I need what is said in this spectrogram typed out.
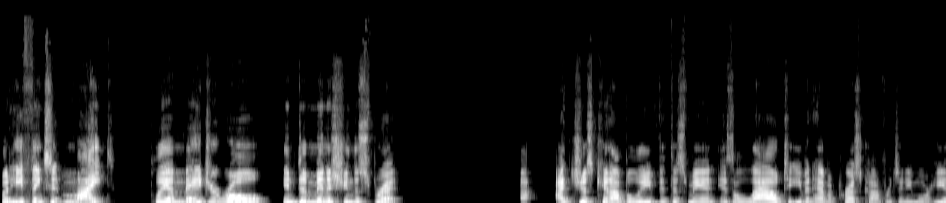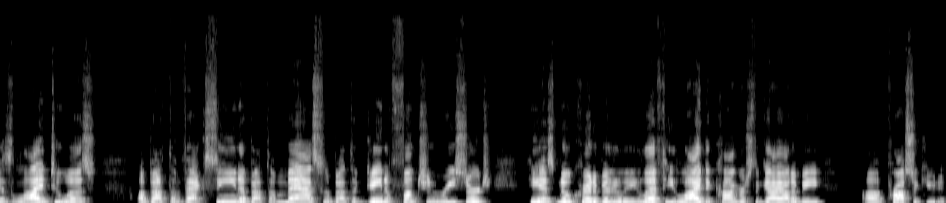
But he thinks it might play a major role in diminishing the spread. I, just cannot believe that this man is allowed to even have a press conference anymore. He has lied to us about the vaccine, about the mask, about the gain of function research. He has no credibility left. He lied to Congress. The guy ought to be uh, prosecuted.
